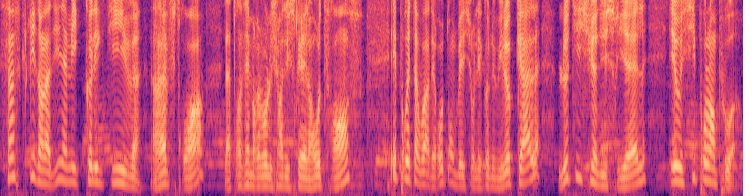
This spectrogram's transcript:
s'inscrit dans la dynamique collective REV 3, la troisième révolution industrielle en Haute-France, et pourrait avoir des retombées sur l'économie locale, le tissu industriel et aussi pour l'emploi.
